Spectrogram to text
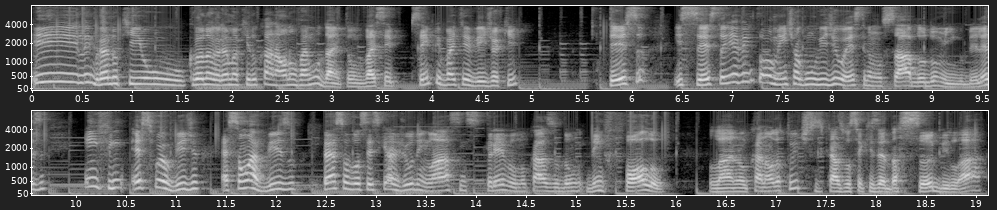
E lembrando que o cronograma aqui do canal não vai mudar, então vai ser, sempre vai ter vídeo aqui, terça e sexta, e eventualmente algum vídeo extra no sábado ou domingo, beleza? Enfim, esse foi o vídeo, é só um aviso, peço a vocês que ajudem lá, se inscrevam, no caso, deem follow lá no canal da Twitch, caso você quiser dar sub lá.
